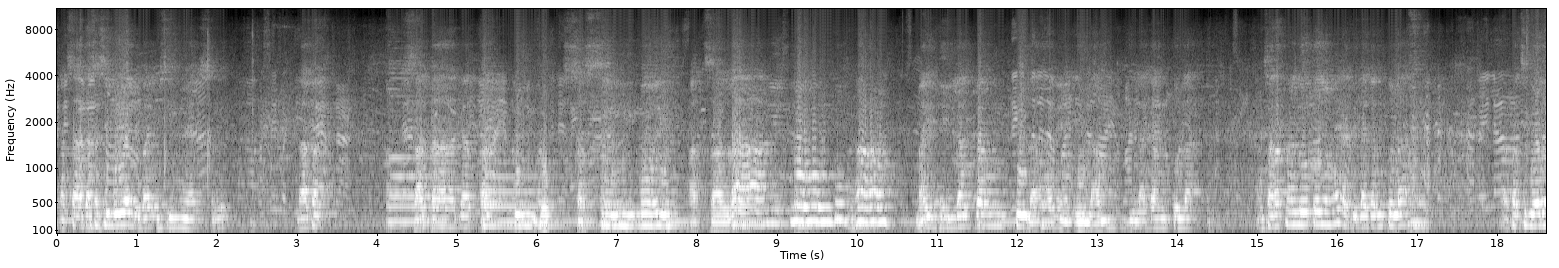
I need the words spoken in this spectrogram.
Kalsada sa Simuyat, di ba yung Simuyat Street? Dapat sa dagat at bundok, sa simoy at sa langit mong bughaw, may dilagang tula. Ano yung ulam? Dilagang tula. Ang sarap ng luto nyo ngayon, dilagang tula. Dapat siguro,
